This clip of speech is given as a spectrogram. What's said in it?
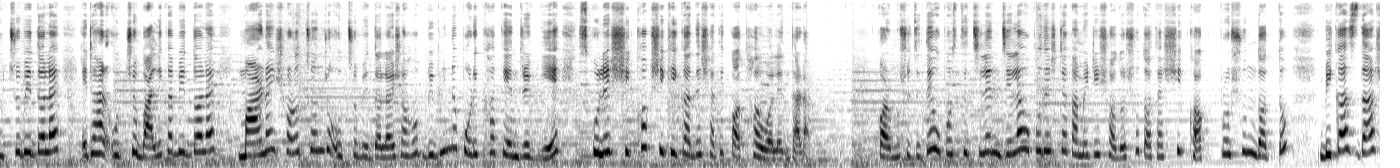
উচ্চ বিদ্যালয়, ইটাহার উচ্চ বালিকা বিদ্যালয়, মারনাই শরৎচন্দ্র উচ্চ বিদ্যালয় সহ বিভিন্ন পরীক্ষা কেন্দ্রে গিয়ে স্কুলের শিক্ষক, শিক্ষিকাদের সাথে কথাও বলেন তারা। কর্মসূচিতে উপস্থিত ছিলেন জেলা উপদেষ্টা কমিটির সদস্য তথা শিক্ষক প্রসূন দত্ত, বিকাশ দাস,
